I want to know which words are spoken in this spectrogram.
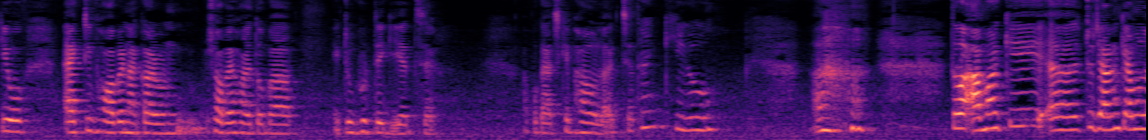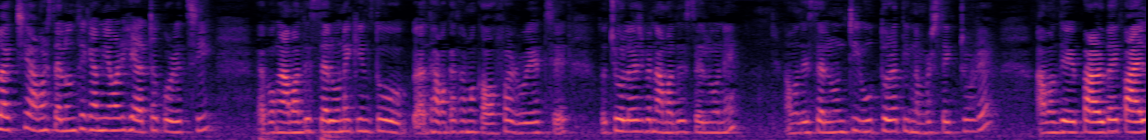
কেউ অ্যাক্টিভ হবে না, কারণ সবাই হয়তো বা একটু ঘুরতে গিয়েছে। আপুকে আজকে ভালো লাগছে। থ্যাংক ইউ তো আমাকে একটু জানেন কেমন লাগছে? আমার স্যালুন থেকে আমি আমার হেয়ারটা করেছি এবং আমাদের স্যালুনে কিন্তু ধামাকা ধামাকা অফার রয়েছে। তো চলে আসবেন আমাদের স্যালুনে আমাদের স্যালুনটি উত্তরা তিন নম্বর সেক্টরে আমাদের পার্ল বাই পায়েল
